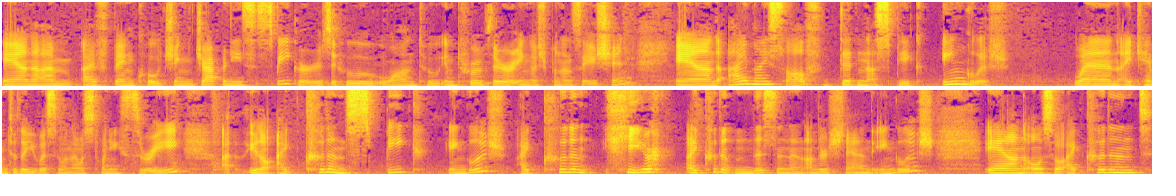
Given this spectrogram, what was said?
and I'm I've been coaching Japanese speakers who want to improve their English pronunciation, and I myself did not speak English when I came to the U.S. when I was 23. Uh, you know, I couldn't speak English. I couldn't hear. I couldn't listen and understand English, and also I couldn't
